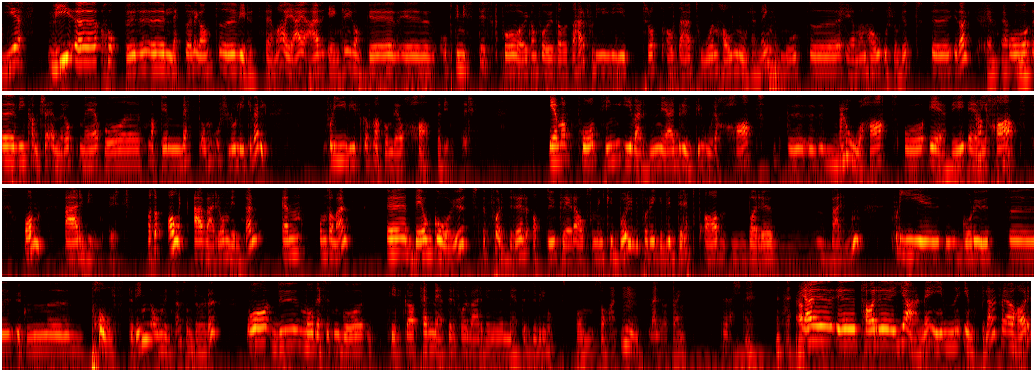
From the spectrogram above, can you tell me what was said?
Yes. Vi eh, hopper eh, lett og elegant eh, videre til temaet. Jeg er egentlig ganske eh, optimistisk på hva vi kan få ut av dette her, fordi vi tross alt er to og en halv nordlending mot eh, en og en halv Oslo-gutt eh, i dag. En- ja. Og eh, vi kanskje ender opp med å snakke mest om Oslo likevel. Fordi vi skal snakke om det å hate vinter. En av få ting i verden jeg bruker ordet hat, øh, blodhat og evig, evig hat om, er vinter. Altså, alt er verre om vinteren enn om sommeren. Eh, Det å gå ut fordrer at du kler deg opp som en kyborg for å ikke bli drept av bare verden. Fordi går du ut uten polstring om vinteren, så dør du. Og du må dessuten gå ca. fem meter for hver meter du ville gått om sommeren. Mm, veldig godt poeng. Det er det verste. Jeg eh, tar gjerne inn innspill her, for jeg har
